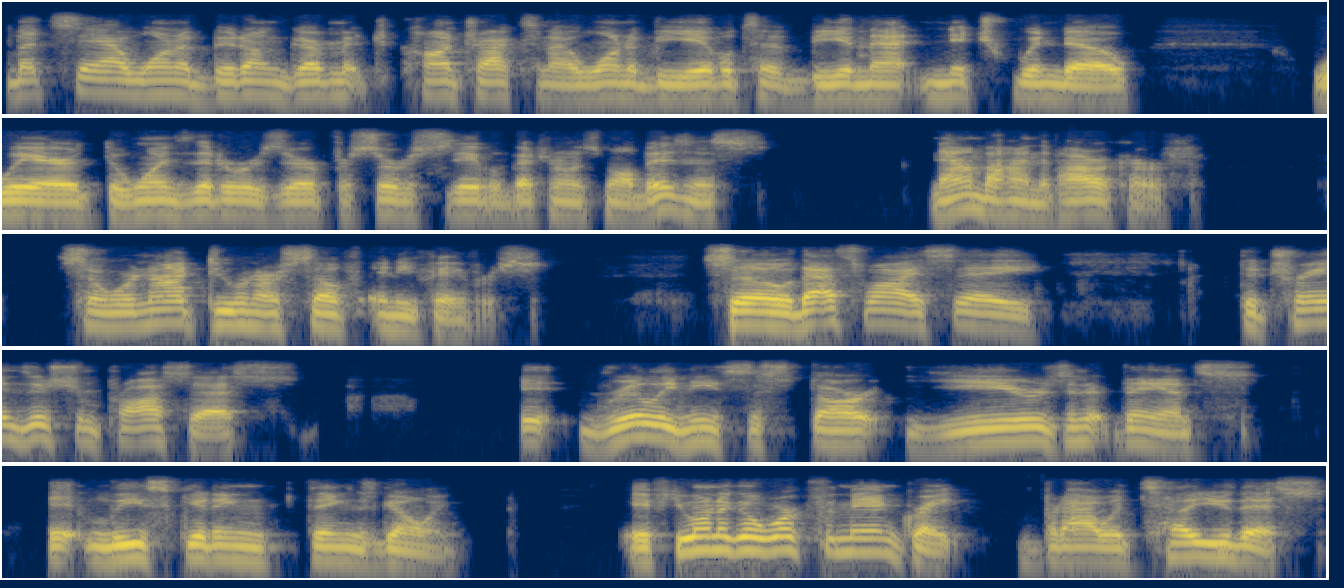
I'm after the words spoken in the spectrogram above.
Let's say I want to bid on government contracts and I want to be able to be in that niche window where the ones that are reserved for service disabled veteran and small business, now I'm behind the power curve. So we're not doing ourselves any favors. So that's why I say the transition process it really needs to start years in advance, at least getting things going. If you want to go work for the man, great. But I would tell you this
